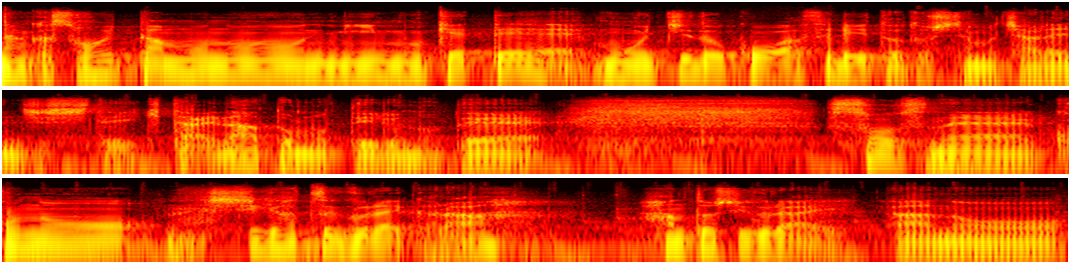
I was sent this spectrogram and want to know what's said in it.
なんかそういったものに向けてもう一度こうアスリートとしてもチャレンジしていきたいなと思っているのでそうですね。この4月ぐらいから半年ぐらいあの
